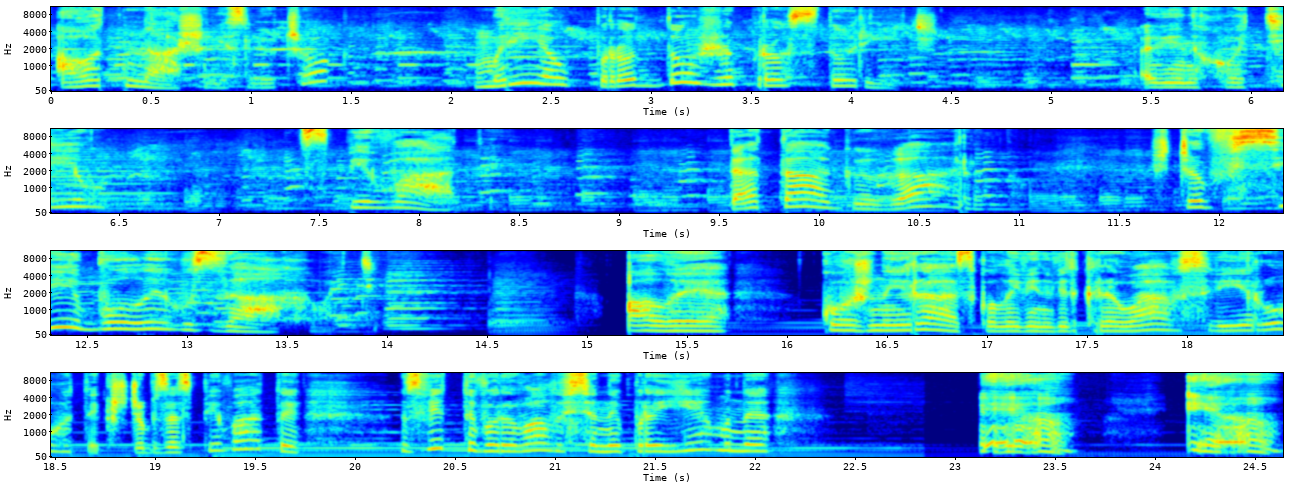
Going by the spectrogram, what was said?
А от наш віслючок мріяв про дуже просту річ. Він хотів співати. Та так гарно, щоб всі були у захваті. Але кожний раз, коли він відкривав свій ротик, щоб заспівати, звідти виривалося неприємне Я, я.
